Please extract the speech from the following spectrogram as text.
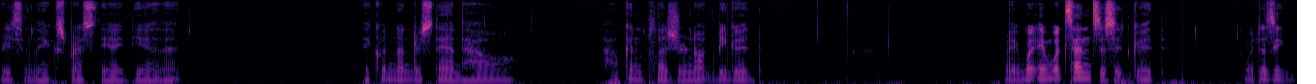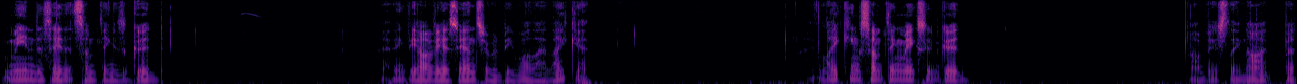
recently expressed the idea that they couldn't understand how how can pleasure not be good? In what sense is it good? What does it mean to say that something is good? I think the obvious answer would be, well, I like it. Liking something makes it good. Obviously not, but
